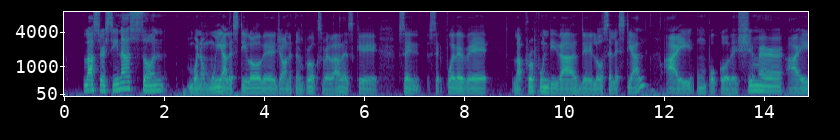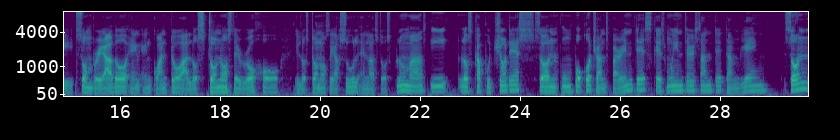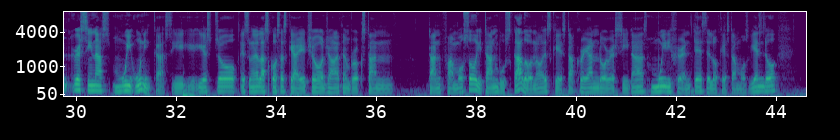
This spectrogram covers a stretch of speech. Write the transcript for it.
Las resinas son, bueno, muy al estilo de Jonathan Brooks, ¿verdad? Es que se, se puede ver la profundidad de lo celestial. Hay un poco de shimmer, hay sombreado en, en cuanto a los tonos de rojo y los tonos de azul en las dos plumas. Y los capuchones son un poco transparentes que es muy interesante también son resinas muy únicas y, esto es una de las cosas que ha hecho Jonathan Brooks tan, tan famoso y tan buscado, ¿no? Es que está creando resinas muy diferentes de lo que estamos viendo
